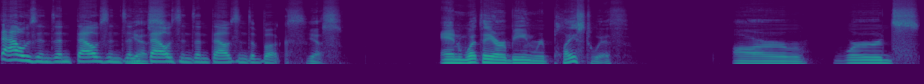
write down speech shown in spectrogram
thousands and thousands and Yes. thousands and thousands of books. Yes. And what they are being replaced with are words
